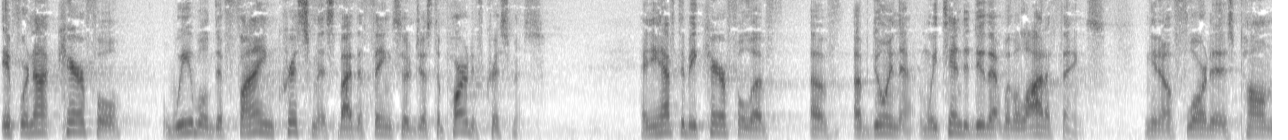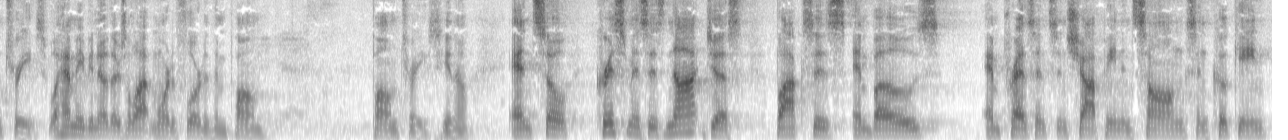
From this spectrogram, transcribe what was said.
if we're not careful, we will define Christmas by the things that are just a part of Christmas. And you have to be careful of, of, of doing that. And we tend to do that with a lot of things. You know, Florida is palm trees. Well, how many of you know there's a lot more to Florida than palm, palm trees, you know? And so Christmas is not just boxes and bows and presents and shopping and songs and cooking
